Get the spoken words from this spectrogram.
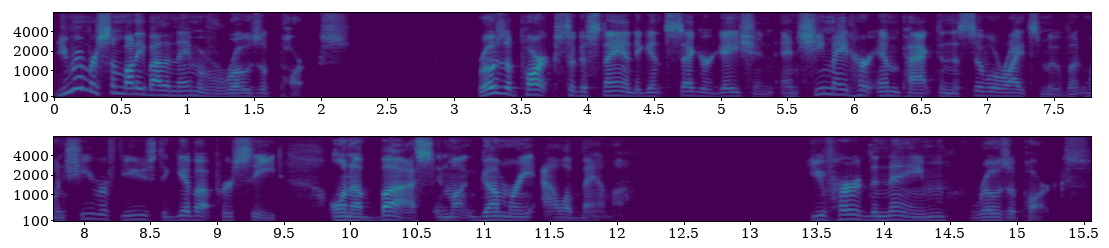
Do you remember somebody by the name of Rosa Parks? Rosa Parks took a stand against segregation, and she made her impact in the civil rights movement when she refused to give up her seat on a bus in Montgomery, Alabama. You've heard the name Rosa Parks,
